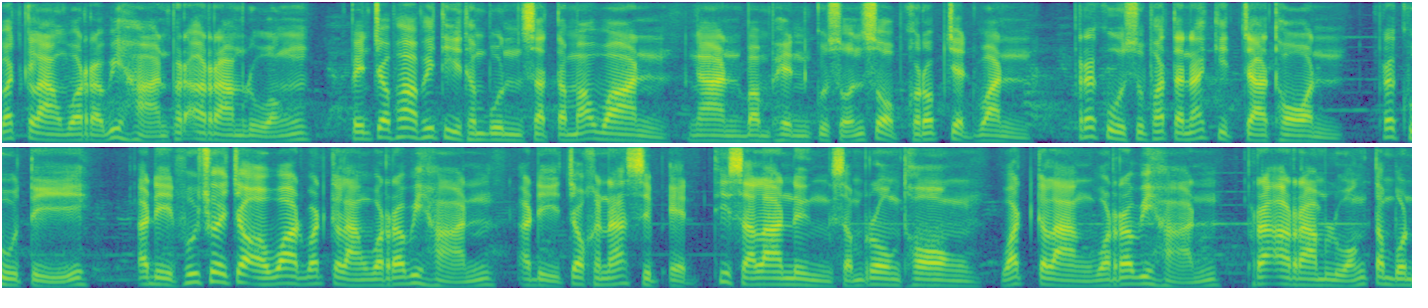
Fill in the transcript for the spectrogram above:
วัดกลางวรวิหารพระอารามหลวง เป็นเจ้าภาพพิธีทำบุญสัตตมวาน งานบำเพ็ญกุศลศพครบ7วัน พระครูสุพัฒนกิจจาธร พระครูตี อดีตผู้ช่วยเจ้าอาวาสวัดกลางวรวิหาร อดีตเจ้าคณะ 11 ที่ศาลาหนึ่งสำโรงทอง วัดกลางวรวิหาร พระอารามหลวงตำบล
